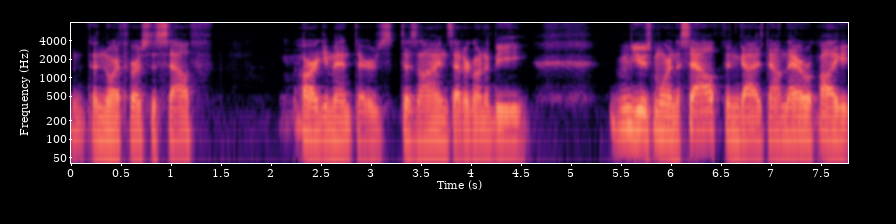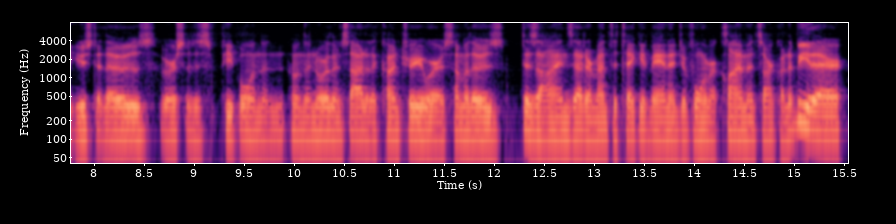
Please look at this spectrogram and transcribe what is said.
the north versus south argument. There's designs that are going to be used more in the south and guys down there will probably get used to those versus people in the on the northern side of the country where some of those designs that are meant to take advantage of warmer climates aren't going to be there.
